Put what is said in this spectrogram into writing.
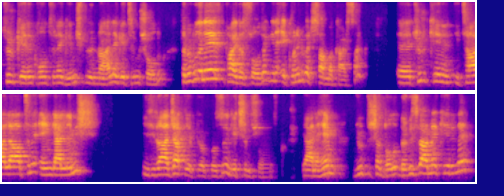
Türkiye'nin kontrolüne girmiş bir ürün haline getirmiş olduk. Tabii bu da ne faydası olacak? Yine ekonomik açıdan bakarsak e, Türkiye'nin ithalatını engellemiş, ihracat yapıyor pozisyonu geçirmiş olduk. Yani hem yurt dışına döviz vermek yerine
